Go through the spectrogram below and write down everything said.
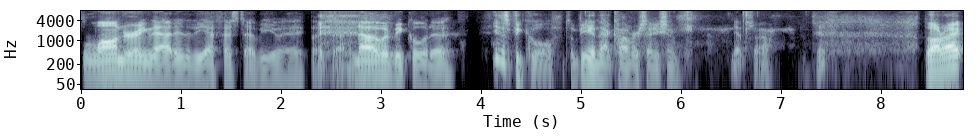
laundering that into the FSWA. But uh, no, it would be cool to. It'd just be cool to be in that conversation. Yep. So. Yep. All right,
